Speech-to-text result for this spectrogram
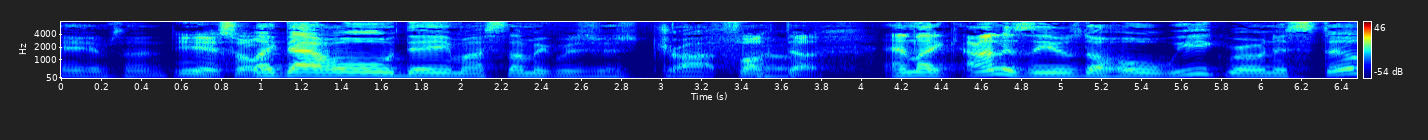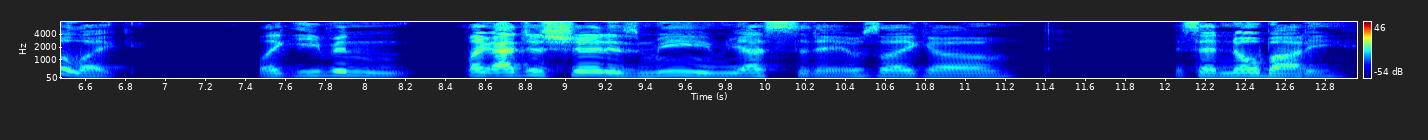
"Damn, son!" yeah, so Like that whole day, my stomach was just dropped. fucked bro. up. And like honestly, it was the whole week, bro. And it's still like, like even like I just shared his meme yesterday. It was like, um, it said nobody,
